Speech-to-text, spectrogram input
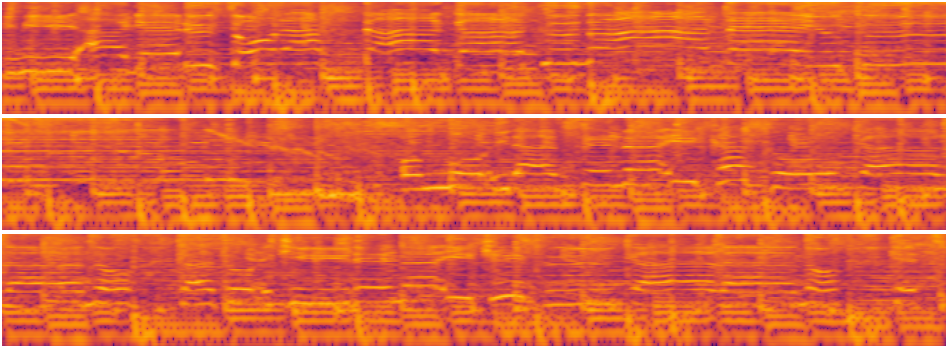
人見上げる空高くなってゆく。思い出せない過去からの数えきれない傷からの決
